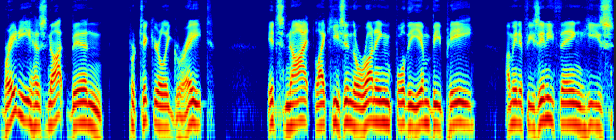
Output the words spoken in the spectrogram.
Brady has not been particularly great. It's not like he's in the running for the MVP. I mean, if he's anything, he's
